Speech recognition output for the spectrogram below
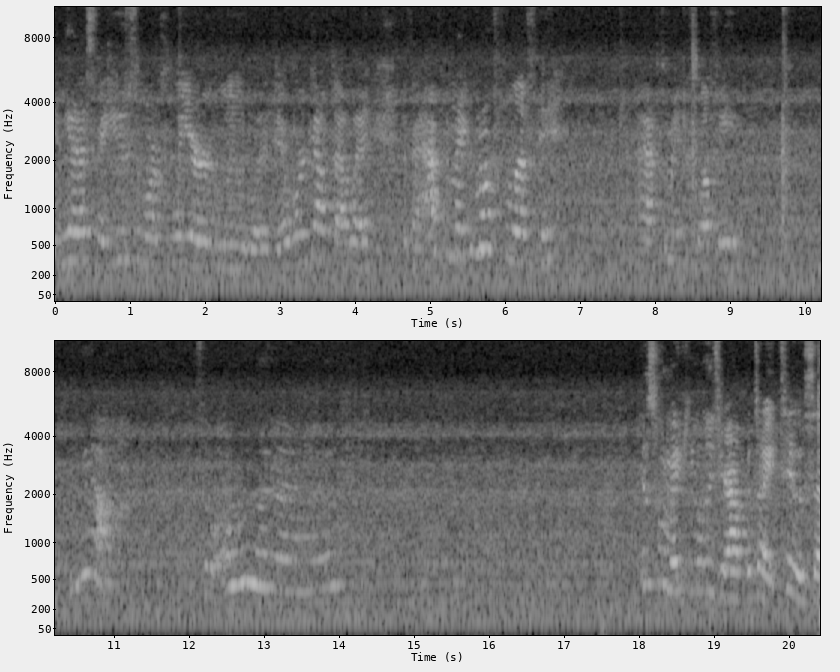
And yes, I used more clear glue, but it didn't work out that way. Because I have to make it more fluffy. I have to make it fluffy. Yeah. So, oh my god. This will make you lose your appetite too, so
